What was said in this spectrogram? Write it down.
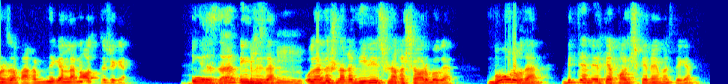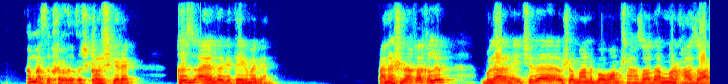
mirzo faxriddin deganlarni otib tashlagan. Inglizda inglizlar. Hmm. ularda shunaqa deviz shunaqa shior bo'lgan. Bu urug'dan bitta ham erkak qolishi kerak emas degan. Hammasini qirg'in qilish kerak. Qilish kerak. Qiz ayollarga tegmagan. Ana shunaqa qilib bularni ichida o'sha mani bobom shahzoda mirhazor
